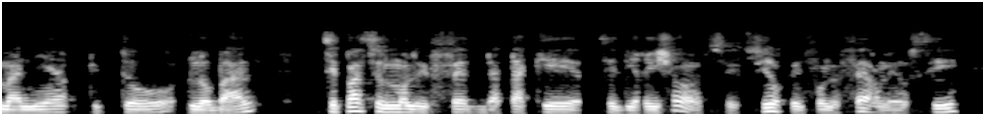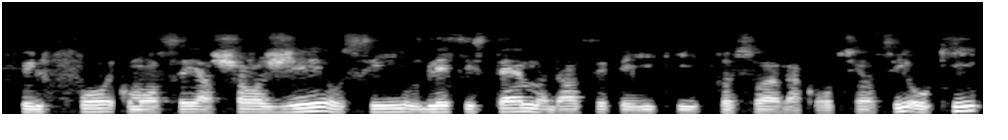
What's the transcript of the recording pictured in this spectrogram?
manière plutôt globale. C'est pas seulement le fait d'attaquer ces dirigeants, c'est sûr qu'il faut le faire, mais aussi il faut commencer à changer aussi les systèmes dans ces pays qui reçoivent la corruption aussi ou qui,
